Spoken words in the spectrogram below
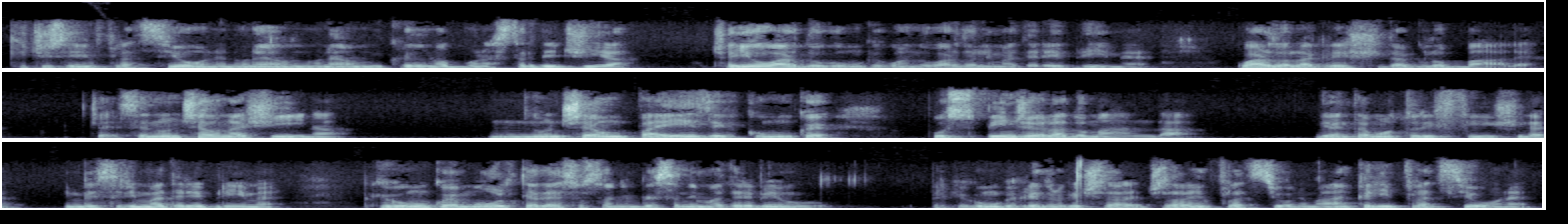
che ci sia inflazione, non è, un, non è un, credo una buona strategia. Cioè io guardo comunque, quando guardo le materie prime, guardo la crescita globale. Cioè se non c'è una Cina, non c'è un paese che comunque può spingere la domanda, diventa molto difficile investire in materie prime. Perché comunque molti adesso stanno investendo in materie prime perché comunque credono che ci sarà, ci sarà inflazione, ma anche l'inflazione,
